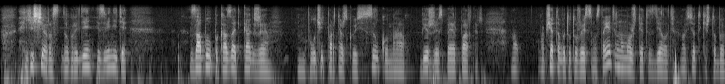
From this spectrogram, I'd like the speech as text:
Еще раз добрый день. Извините, забыл показать, как же получить партнерскую ссылку на бирже SPR Partner. Ну, вообще-то вы тут уже и самостоятельно можете это сделать, но все-таки, чтобы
